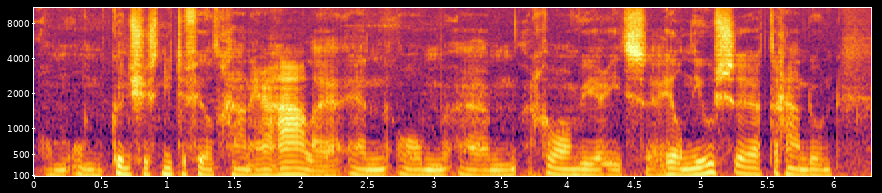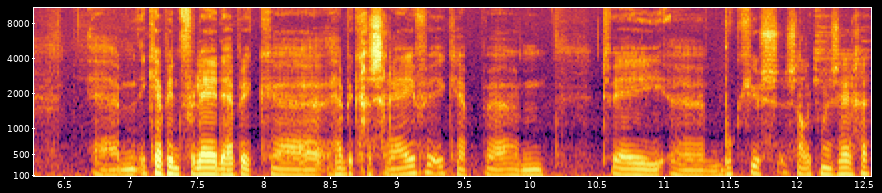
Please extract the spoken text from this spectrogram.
om, om, kunstjes niet te veel te gaan herhalen en om um, gewoon weer iets heel nieuws uh, te gaan doen. ik heb in het verleden heb ik, uh, heb ik geschreven. Ik heb twee boekjes, zal ik maar zeggen,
